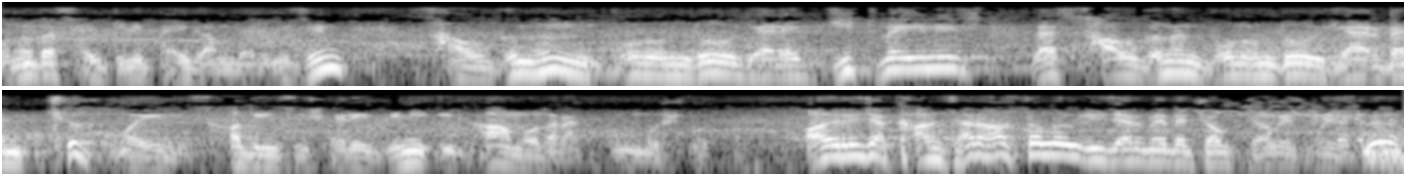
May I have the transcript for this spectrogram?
Bunu da sevgili peygamberimizin salgının bulunduğu yere gitmeyiniz ve salgının bulunduğu yerden çıkmayınız hadisi şerifini ilham olarak bulmuştu. Ayrıca kanser hastalığı üzerine de çok çalışmıştı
